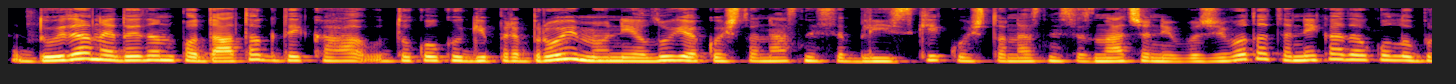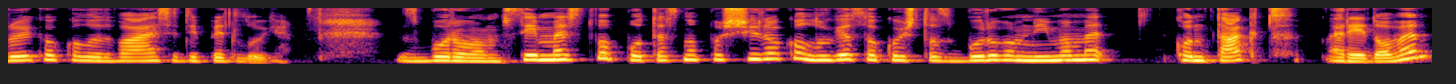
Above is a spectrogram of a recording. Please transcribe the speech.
дојде на еден податок дека доколку ги преброиме оние луѓе кои што нас не се блиски, кои што нас не се значени во животот, е некаде околу бројка околу 25 луѓе. Зборувам семејство, потесно пошироко, луѓе со кои што зборувам, не имаме контакт редовен,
